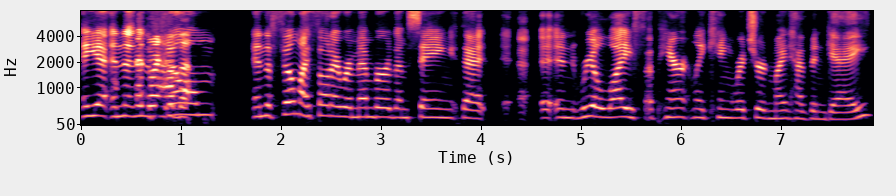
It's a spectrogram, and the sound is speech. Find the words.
Yeah, and then in do the film in the film I thought I remember them saying that uh, in real life apparently King Richard might have been gay.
